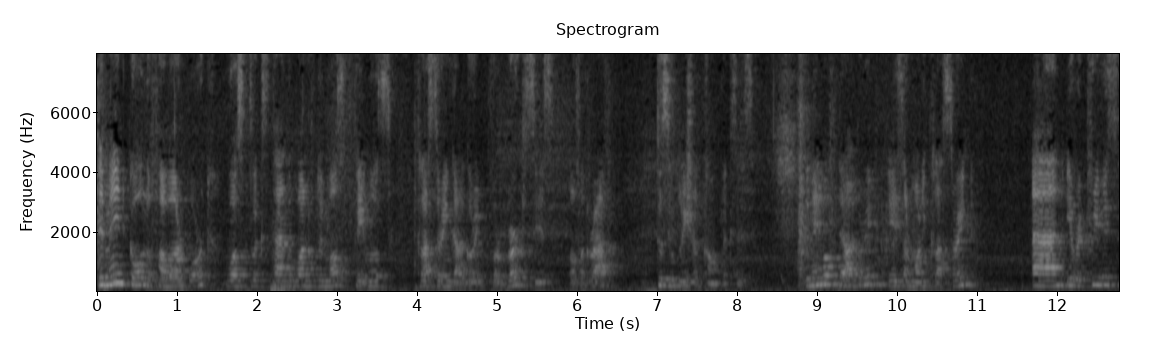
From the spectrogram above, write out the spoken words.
The main goal of our work was to extend one of the most famous clustering algorithms for vertices of a graph to simplicial complexes. The name of the algorithm is harmonic clustering, and it retrieves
